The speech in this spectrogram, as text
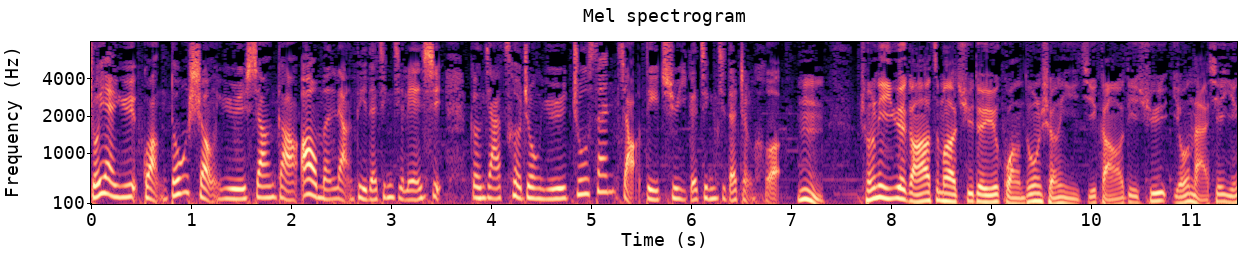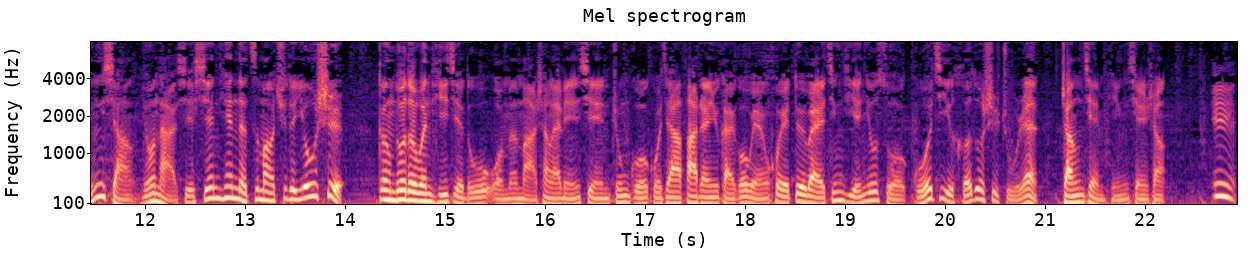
着眼于广东省与香港、澳门两地的经济联系。更加侧重于珠三角地区一个经济的整合。嗯，成立粤港澳自贸区对于广东省以及港澳地区有哪些影响？有哪些先天的自贸区的优势？更多的问题解读，我们马上来连线中国国家发展与改革委员会对外经济研究所国际合作室主任张建平先生。嗯，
